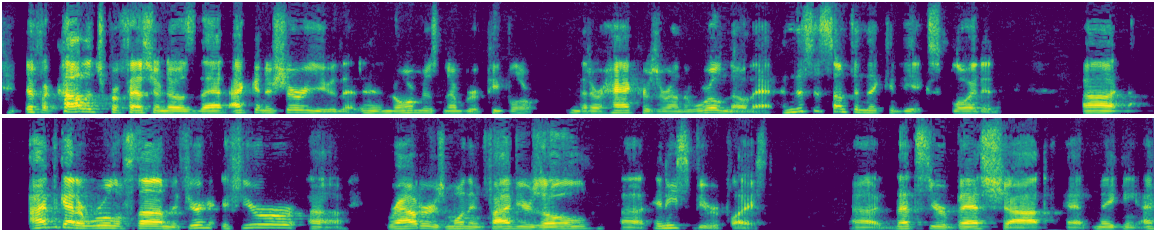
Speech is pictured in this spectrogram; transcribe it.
if a college professor knows that, I can assure you that an enormous number of people that are hackers around the world know that. And this is something that can be exploited. Uh, I've got a rule of thumb: if your if your uh, router is more than five years old, uh, it needs to be replaced uh, that's your best shot at making. I,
